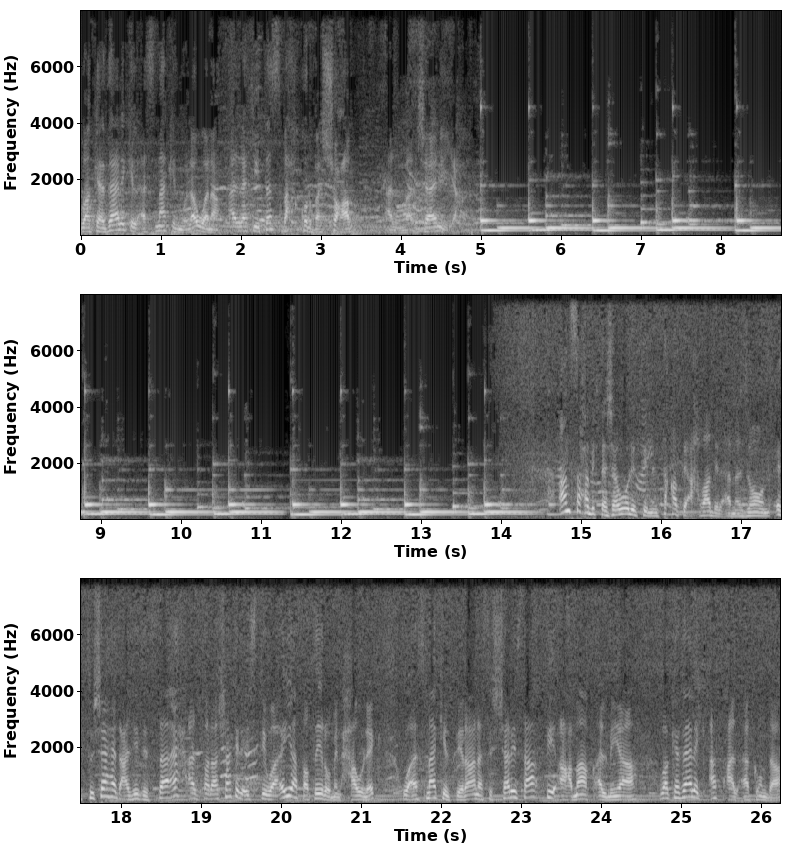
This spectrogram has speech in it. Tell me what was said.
وكذلك الأسماك الملونة التي تسبح قرب الشعب المرجانية. أنصح بالتجول في منطقة أحواض الأمازون إذ تشاهد عزيزي السائح الفراشات الاستوائية تطير من حولك وأسماك البيرانس الشرسة في أعماق المياه وكذلك أفعى الأكوندا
